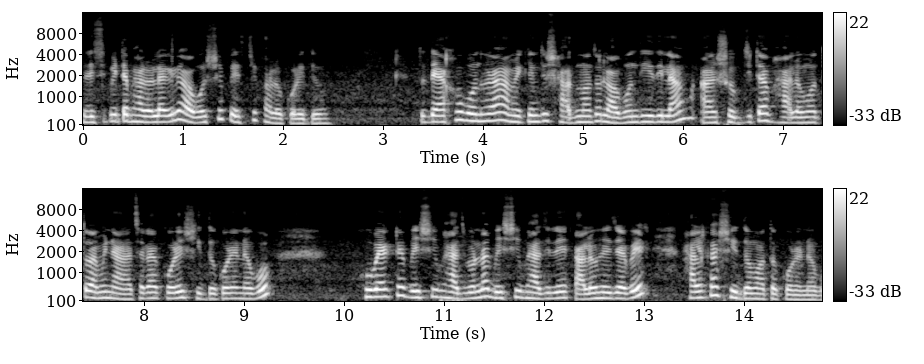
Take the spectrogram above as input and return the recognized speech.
রেসিপিটা ভালো লাগলে অবশ্যই পেজটি ফলো করে দিও। তো দেখো বন্ধুরা, আমি কিন্তু স্বাদ মতো লবণ দিয়ে দিলাম, আর সবজিটা ভালো মতো আমি নাড়াচাড়া করে সিদ্ধ করে নেব। খুব একটা বেশি ভাজবো না, বেশি ভাজলে কালো হয়ে যাবে, হালকা সিদ্ধ মতো করে নেব।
